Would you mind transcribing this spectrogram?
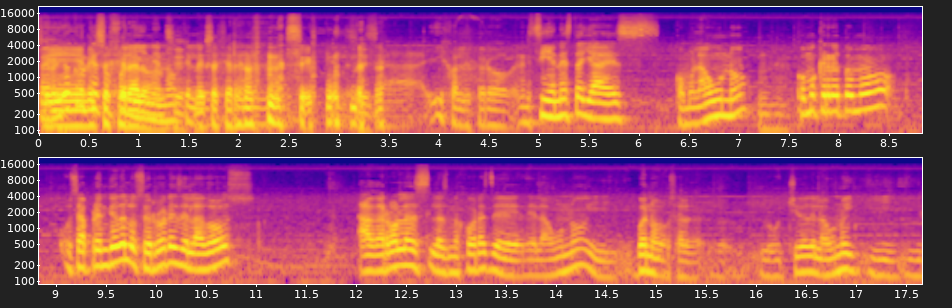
Pero Sí, yo creo le que eso fue exageraron, línea, ¿no? sí, Que le le- exageraron en la segunda. O sea, híjole, pero sí, en esta ya es como la 1. Como que retomó, o sea, aprendió de los errores de la 2, agarró las, las mejoras de, de la 1 y, bueno, o sea, lo, lo chido de la 1 y, y- y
